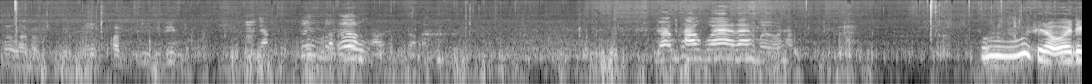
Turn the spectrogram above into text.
เมื่อวันแบบความที่ดิ้นเออย้อนข้าวแว่ได้มือมาทอู้ยพี่น้องเอ้ยเด็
